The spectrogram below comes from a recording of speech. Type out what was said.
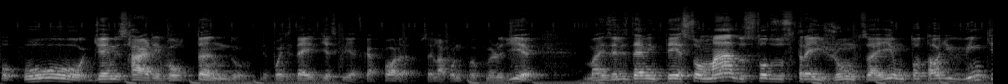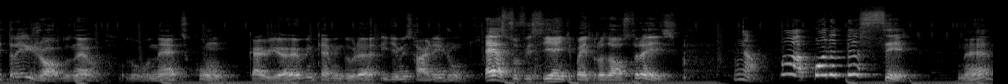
o, o James Harden voltando, depois de 10 dias que ele ia ficar fora, sei lá quando foi o primeiro dia, mas eles devem ter, somados todos os três juntos aí, um total de 23 jogos, né? O Nets com Kyrie Irving, Kevin Durant e James Harden juntos. É suficiente para entrosar os três? Não. Ah, pode até ser, né?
